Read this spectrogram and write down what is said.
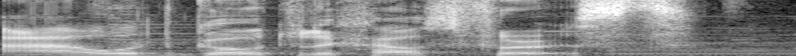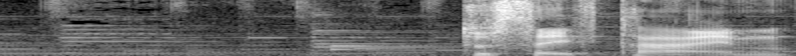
I would go to the house first. To save time.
